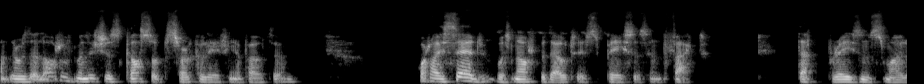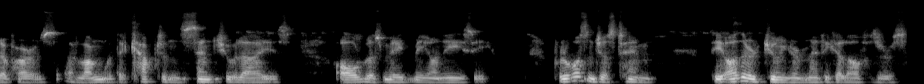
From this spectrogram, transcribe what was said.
and there was a lot of malicious gossip circulating about them. What I said was not without its basis in fact. That brazen smile of hers, along with the captain's sensual eyes, always made me uneasy. But it wasn't just him. The other junior medical officers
